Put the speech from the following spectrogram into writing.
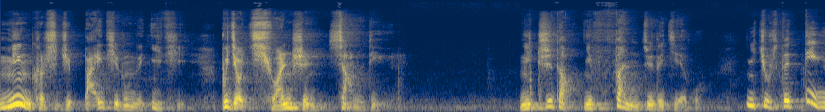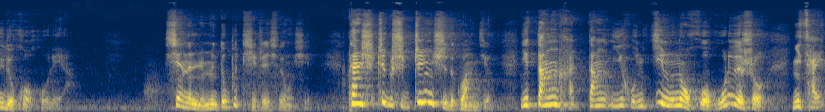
宁可失去白体中的一体，不叫全身下入地狱。你知道你犯罪的结果，你就是在地狱的火湖里啊！现在人们都不提这些东西，但是这个是真实的光景。你当还当以后你进入那火湖里的时候，你才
